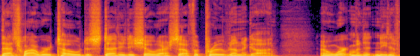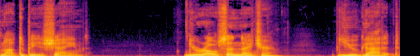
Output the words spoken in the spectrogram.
That's why we're told to study to show ourselves approved unto God, a workman that needeth not to be ashamed. Your old sin nature, you got it.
